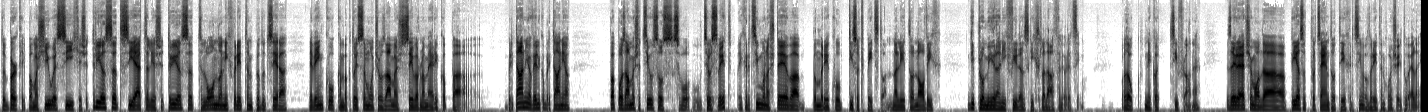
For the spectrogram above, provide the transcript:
To je Berkeley, pa imaš USC, je še 30, Seattle je še 30, London jih verjetno producira ne vem koliko, ampak to je samo, če vzameš Severno Ameriko, pa Britanijo, Veliko Britanijo, pa povzameš še cel, so, svo, cel svet. Jih recimo našteva, bom rekel, 1500 na leto novih diplomiranih filmskih skladateljev, recimo. Oziroma, neko cifra. Ne? Zdaj rečemo, da 50% od teh, recimo, verjetno hoče iti v LA.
